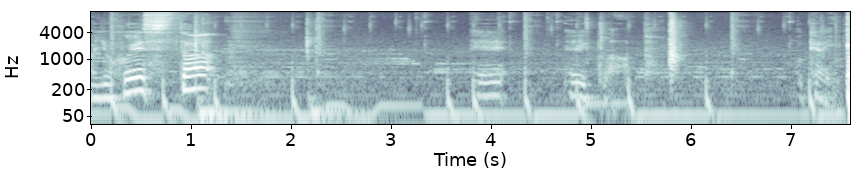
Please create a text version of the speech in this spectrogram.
voglio questa. E, il club ok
